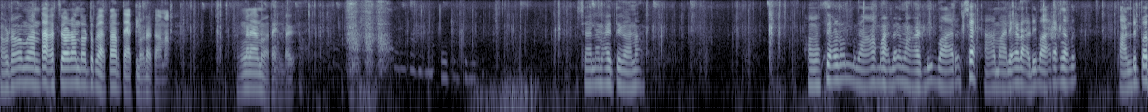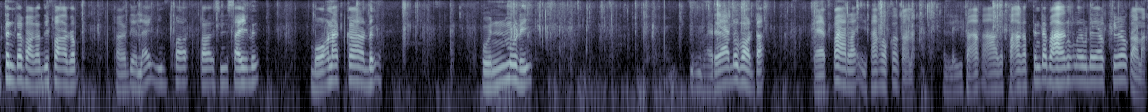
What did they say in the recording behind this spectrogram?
അവിടെ നിന്ന് കണ്ട ആശയുടെ തൊട്ട് പേപ്പർ തേക്കലൂടെ കാണാം. അങ്ങനെയാണ് പറയേണ്ടത്. വിശാലമായിട്ട് കാണാം. അഗസ്ത്യാടം ആ മല അടി ഭാരം ഛേ ആ മലയുടെ അടിഭാരങ്ങൾ പണ്ടിപ്പത്തിന്റെ പകുതി ഭാഗം പകുതിയല്ല ഈ ഈ സൈഡ് ബോണക്കാട് പൊന്മുടി വരയാട് കോട്ട വേപ്പാറ ഈ ഭാഗമൊക്കെ കാണാം. അല്ല ഈ ഭാഗം ഭാഗത്തിന്റെ ഭാഗങ്ങൾ എവിടെയൊക്കെയോ കാണാം.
